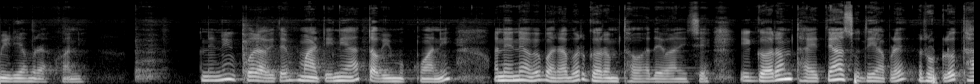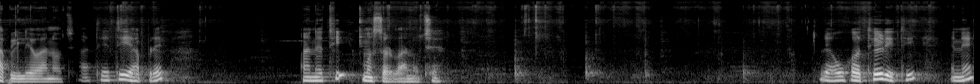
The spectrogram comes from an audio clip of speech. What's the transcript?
મીડિયમ રાખવાની. અને એની ઉપર આવી રીતે માટીની આ તવી મૂકવાની અને એને હવે બરાબર ગરમ થવા દેવાની છે. એ ગરમ થાય ત્યાં સુધી આપણે રોટલો થાપી લેવાનો છે. હાથેથી આપણે આનેથી મસળવાનું છે. આવું હથેળીથી એને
